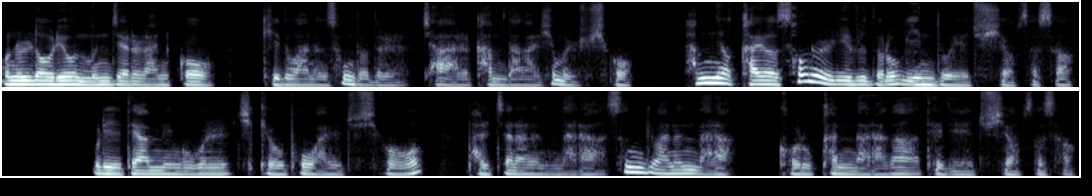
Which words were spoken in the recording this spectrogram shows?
오늘도 어려운 문제를 안고 기도하는 성도들을 잘 감당할 힘을 주시고 합력하여 선을 이루도록 인도해 주시옵소서. 우리 대한민국을 지켜 보호하여 주시고 발전하는 나라, 선교하는 나라, 거룩한 나라가 되게 해 주시옵소서.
